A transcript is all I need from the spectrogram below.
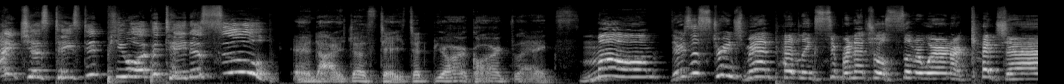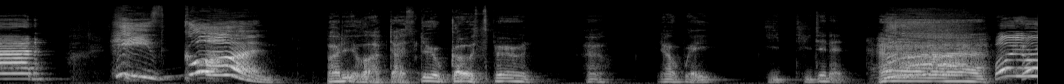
I just tasted pure potato soup. And I just tasted pure cornflakes. Mom, there's a strange man peddling supernatural silverware in our kitchen. He's gone. But he left us new ghost spoon. Oh, no, wait. He, he didn't. Buy your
